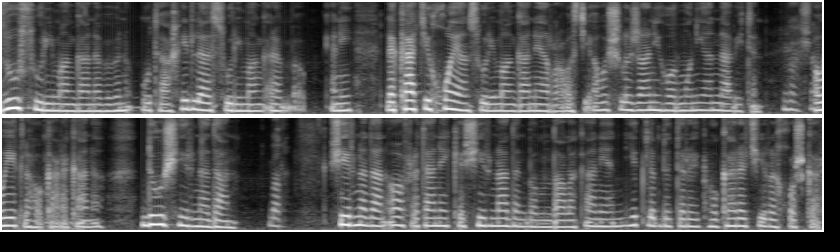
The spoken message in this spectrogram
زوو سووری مانگانە ببن و تاخیر لە سووری مانگانە ینی لە کاتی خۆیان سووری مانگانەیان ڕاوەستی ئەوە شلەژانی هۆرمۆنیان نابیتن ئەو یەک لە هۆکارەکانە دوو شیر نەدان شیر نەدان ئەو ئافرەتانەی کە شیر نادەن بە منداڵەکانیان یەک لە بدەتەرێک هۆکارەکی ڕێخۆشکەر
